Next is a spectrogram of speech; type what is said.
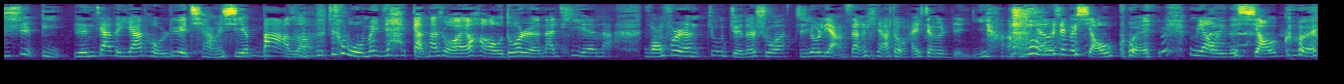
只是比人家的丫头略强些罢了。就是我们已经还感叹说还有好多人呐，天呐！王夫人就觉得说只有两三个丫头还像个人一样，都像个小鬼，庙里的小鬼。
